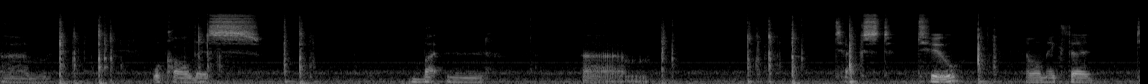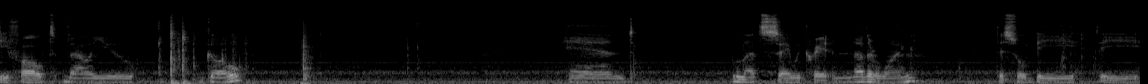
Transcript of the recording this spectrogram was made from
um, we'll call this button um, text 2, and we'll make the default value go. And let's say we create another one. This will be the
